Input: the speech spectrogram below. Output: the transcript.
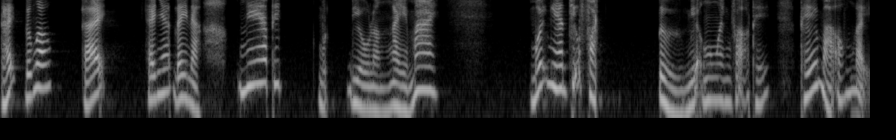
Đấy, đúng không? Đấy. Thế nhá, đây là nghe thấy điều là ngày mai mới nghe chữ Phật. Từ miệng ông anh vợ thế. Thế mà ông lại,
